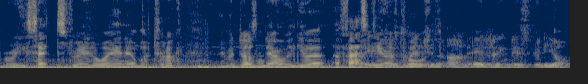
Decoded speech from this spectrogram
reset straight away now, but to look, if it doesn't there, we'll give a, a fast clear. Just to mention on editing this video,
